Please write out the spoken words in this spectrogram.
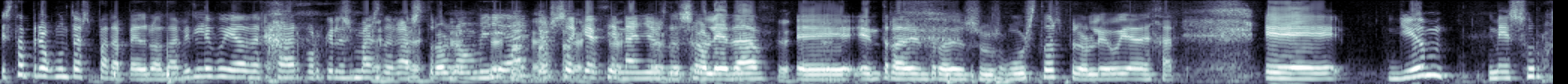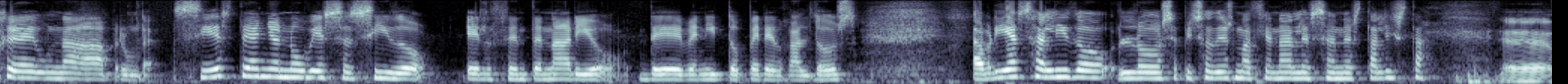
esta pregunta es para Pedro. A David le voy a dejar porque él es más de gastronomía. Yo sé que 100 años de soledad eh, entra dentro de sus gustos, pero le voy a dejar. Eh, yo me surge una pregunta. Si este año no hubiese sido el centenario de Benito Pérez Galdós, ¿habría salido los episodios nacionales en esta lista? Eh,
